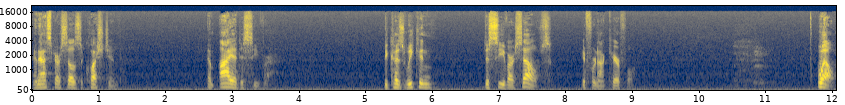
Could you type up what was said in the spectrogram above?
and ask ourselves the question Am I a deceiver? Because we can deceive ourselves if we're not careful. Well,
